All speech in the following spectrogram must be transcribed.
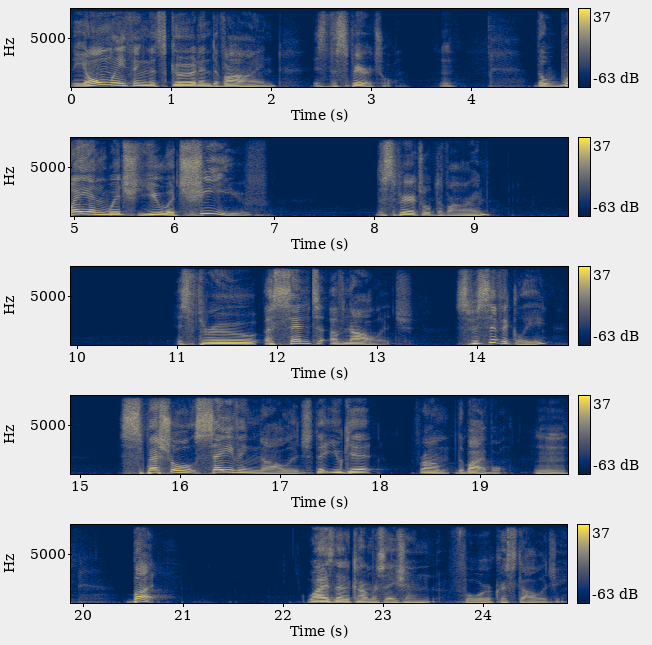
The only thing that's good and divine is the spiritual. Hmm. The way in which you achieve the spiritual divine is through ascent of knowledge, specifically special saving knowledge that you get from the Bible. Mm-hmm. But why is that a conversation for Christology?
